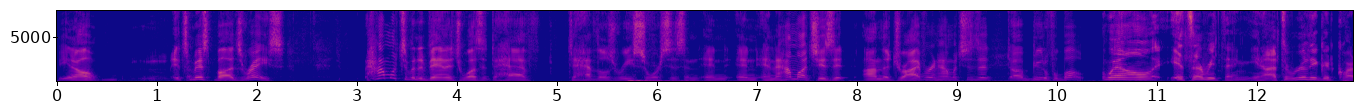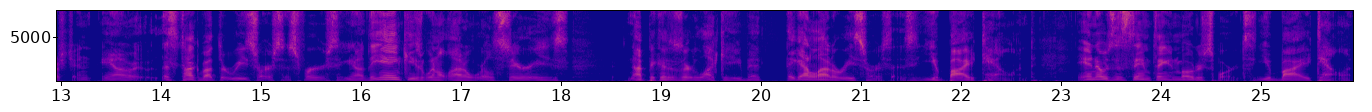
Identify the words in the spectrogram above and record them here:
you know, it's Miss Bud's race. How much of an advantage was it to have to have those resources and and and, and how much is it on the driver and how much is it a beautiful boat? Well, it's everything. You know, it's a really good question. You know, let's talk about the resources first. You know, the Yankees win a lot of World Series, not because they're lucky, but they got a lot of resources. You buy talent. And it was the same thing in motorsports. You buy talent.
